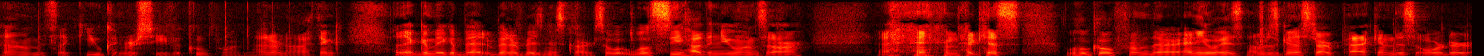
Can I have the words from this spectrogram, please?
Um, it's like you can receive a coupon. I don't know. I think I think I can make a better better business card. So we'll see how the new ones are, and I guess we'll go from there. Anyways, I'm just gonna start packing this order.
